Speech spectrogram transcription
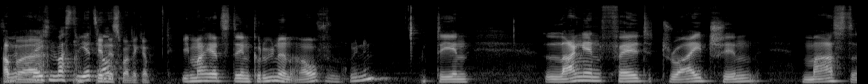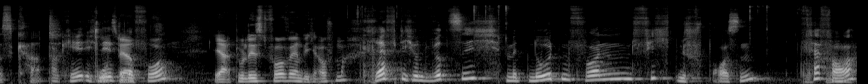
Aber welchen machst du jetzt Guinness auf? war lecker. Ich mache jetzt den grünen auf. Grünen? Den Langenfeld Dry Gin Masters Cut. Okay, ich lese Der- wieder vor. Ja, du liest vor, während ich aufmache. Kräftig und würzig mit Noten von Fichtensprossen, Pfeffer,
